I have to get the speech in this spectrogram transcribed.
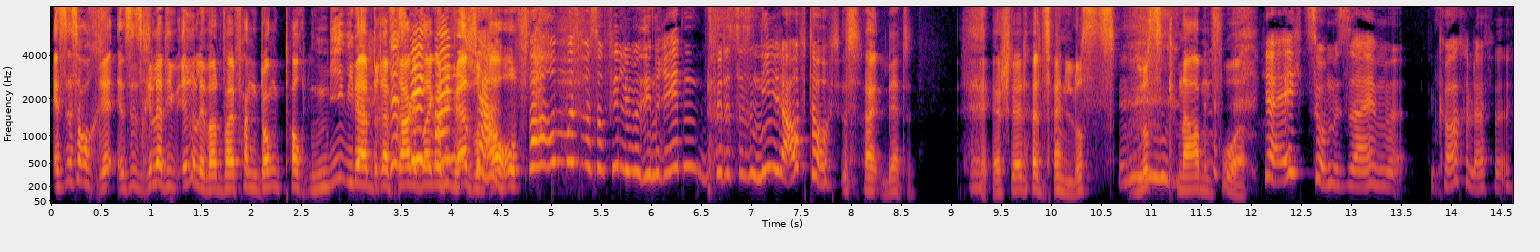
es ist auch es ist relativ irrelevant, weil Fang Dong taucht nie wieder im drei Fragezeichen Universum ja, auf. Warum muss man so viel über den reden, für das, dass er nie wieder auftaucht? Das ist halt nett. Er stellt halt seinen Lust Lustknaben vor Ja, echt so mit seinem Kochlöffel.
